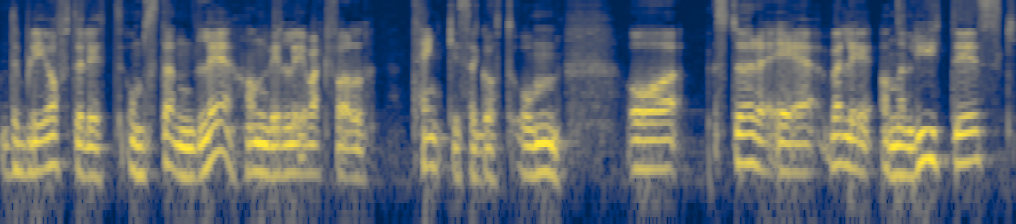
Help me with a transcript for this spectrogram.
Det blir ofte litt omstendelig. Han vil i hvert fall tenke seg godt om. Og Støre er veldig analytisk,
